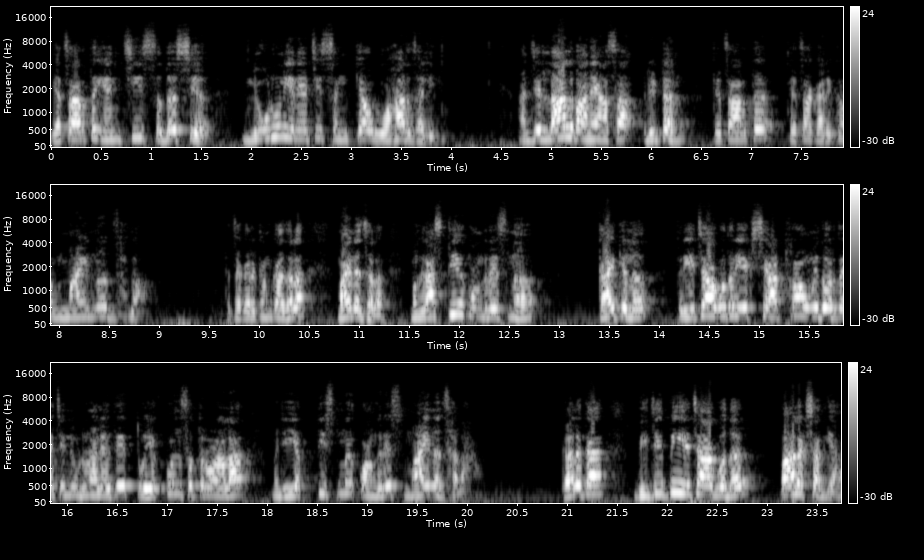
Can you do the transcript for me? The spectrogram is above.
याचा अर्थ यांची सदस्य निवडून येण्याची संख्या वहार झाली. आणि जे लाल बाण आहे असा रिटर्न त्याचा अर्थ त्याचा कार्यक्रम मायनस झाला. त्याचा कार्यक्रम काय झाला? मायनस झाला. मग राष्ट्रीय काँग्रेसनं काय केलं? तर याच्या अगोदर एकशे अठरा उमेदवार त्याचे निवडून आले होते. तो एकोणसत्तरवर आला. म्हणजे एकतीसनं काँग्रेस मायनस झाला. कळलं का? बीजेपी याच्या अगोदर पहा लक्षात घ्या.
